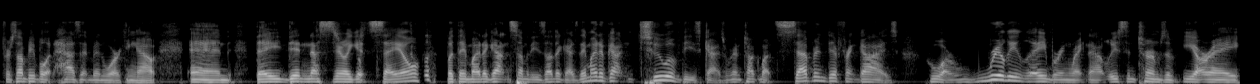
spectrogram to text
for some people it hasn't been working out, and they didn't necessarily get Sale, but they might have gotten some of these other guys. They might have gotten two of these guys. We're going to talk about seven different guys who are really laboring right now, at least in terms of ERA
